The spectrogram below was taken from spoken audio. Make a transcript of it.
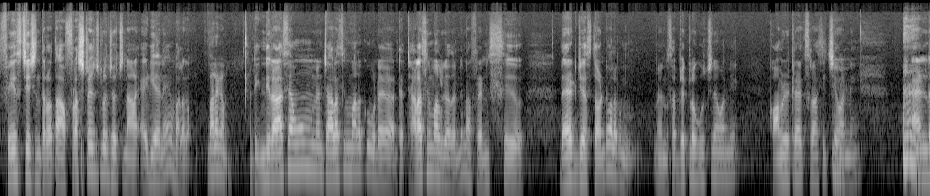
ఫేస్ చేసిన తర్వాత ఆ ఫ్రస్ట్రేషన్లోంచి వచ్చిన ఐడియానే బలగం. బలగం. అంటే ఇన్ని రాసాము నేను చాలా సినిమాలకు అంటే చాలా సినిమాలు కాదండి నా ఫ్రెండ్స్ డైరెక్ట్ చేస్తా ఉంటే వాళ్ళకు నేను సబ్జెక్ట్లో కూర్చునేవాడిని కామెడీ ట్రాక్స్ రాసి ఇచ్చేవాడిని అండ్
